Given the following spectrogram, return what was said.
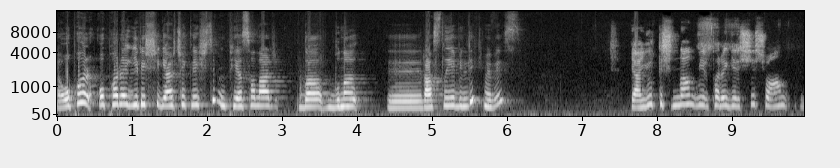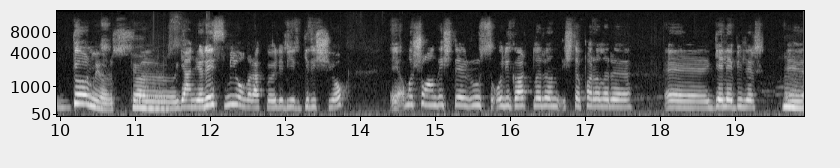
Ya o para, o para girişi gerçekleşti mi? Piyasalarda buna e, rastlayabildik mi biz? Yani yurt dışından bir para girişi şu an görmüyoruz. Görmüyoruz. Ee, yani resmi olarak böyle bir giriş yok. Ee, ama şu anda işte Rus oligarkların işte paraları e, gelebilir e,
